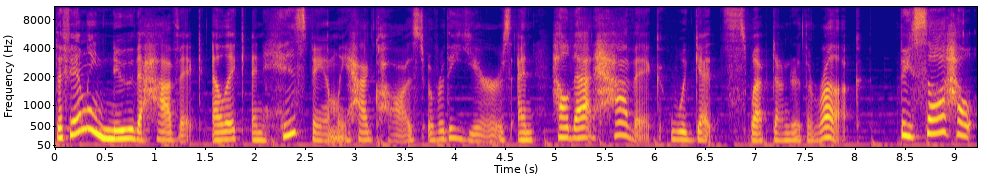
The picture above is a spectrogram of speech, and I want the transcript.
The family knew the havoc Alec and his family had caused over the years and how that havoc would get swept under the rug. They saw how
